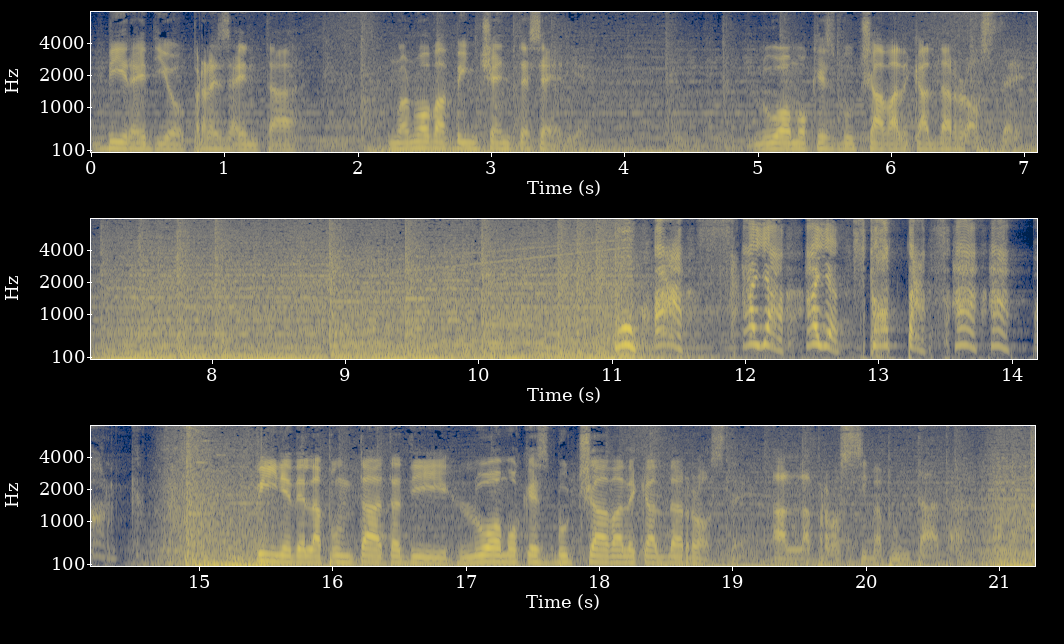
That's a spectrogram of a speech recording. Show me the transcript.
B-Radio presenta una nuova vincente serie. L'uomo che sbucciava le caldarroste. Uh, ah, aia, aia, scotta. Ah, ah, porca. Fine della puntata di L'uomo che sbucciava le caldarroste. Alla prossima puntata.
